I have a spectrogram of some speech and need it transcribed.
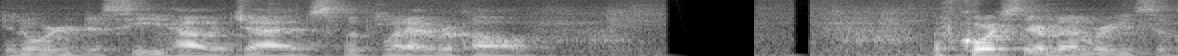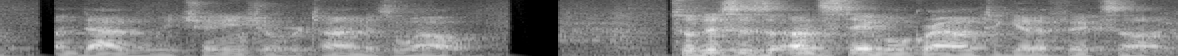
in order to see how it jives with what I recall. Of course, their memories have undoubtedly changed over time as well. So this is unstable ground to get a fix on.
